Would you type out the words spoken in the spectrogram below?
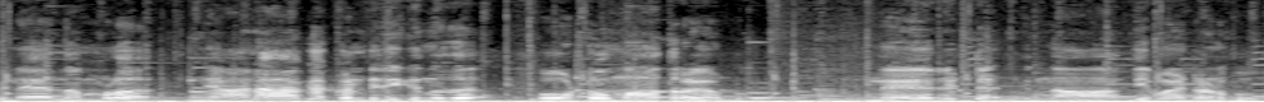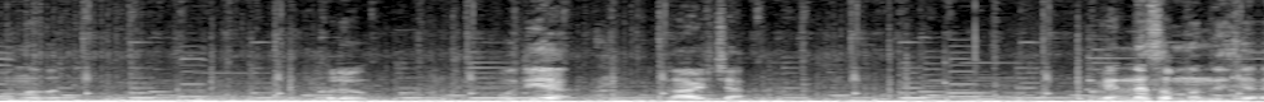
പിന്നെ നമ്മൾ ഞാൻ ആകെ കണ്ടിരിക്കുന്നത് ഫോട്ടോ മാത്രമേ ഉള്ളൂ. നേരിട്ട് ഇന്ന് ആദ്യമായിട്ടാണ് പോകുന്നത്. ഒരു പുതിയ കാഴ്ച. എന്നെ സംബന്ധിച്ച്.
